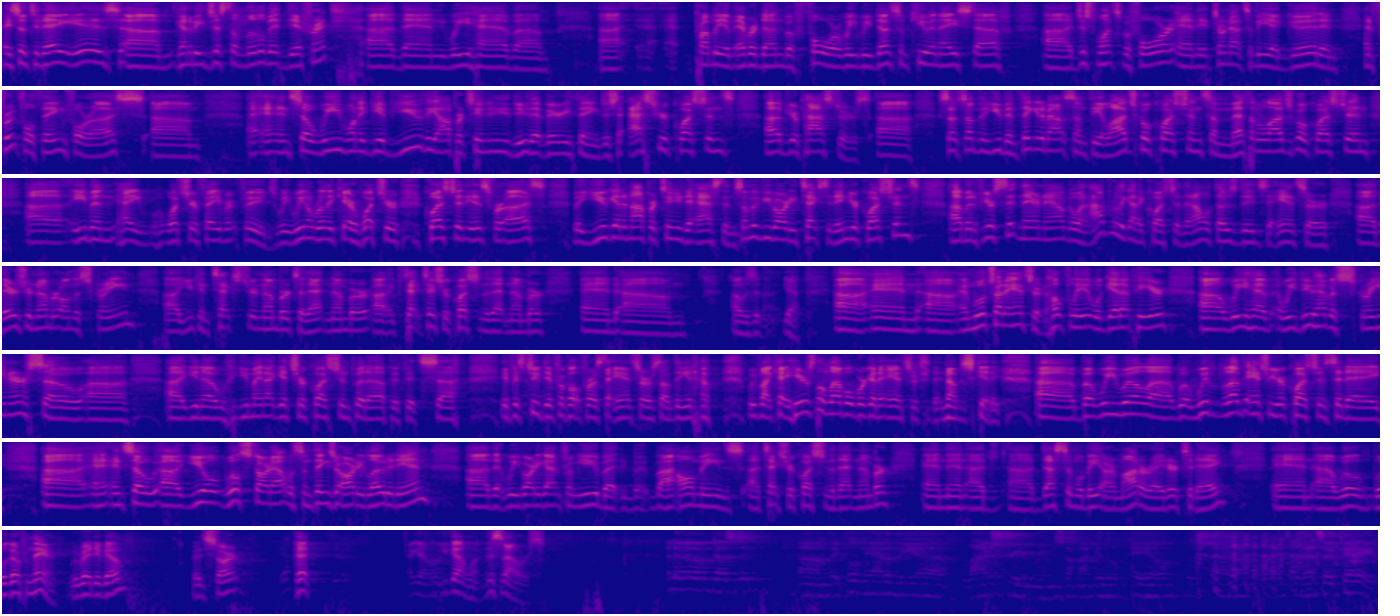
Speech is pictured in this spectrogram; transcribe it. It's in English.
Hey, so today is um, going to be just a little bit different uh, than we have uh, uh, probably have ever done before. We, we've done some Q&A stuff uh, just once before, and it turned out to be a good and, and fruitful thing for us. Um, and so we want to give you the opportunity to do that very thing, just to ask your questions of your pastors. Uh, so something you've been thinking about, some theological question, some methodological question, uh, even, hey, what's your favorite foods? We, we don't really care what your question is for us, but you get an opportunity to ask them. Some of you have already texted in your questions, uh, but if you're sitting there now going, I've really got a question that I want those dudes to answer, uh, there's your number on the screen. Uh, you can text your number to that number, uh, text your question to that number, and um, oh, is it? Yeah, uh, and uh, and we'll try to answer it. Hopefully, it will get up here. Uh, we have we do have a screener, so uh, uh, you know you may not get your question put up if it's if it's too difficult for us to answer or something. You know, we've like, hey, here's the level we're going to answer today. No, I'm just kidding. but we will we'd love to answer your questions today, and, and, so you'll we'll start out with some things that are already loaded in that we've already gotten from you. But, but by all means, text your question to that number, and then Dustin will be our moderator today, and uh, we'll we'll go from there. We ready to go? Ready to start? Yeah. Good. I got one. You got one. This is ours. Hello, I'm Dustin. Um, they pulled me out of the uh, live stream room, so I might be a little pale, a little shy about the lights, but that's okay.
